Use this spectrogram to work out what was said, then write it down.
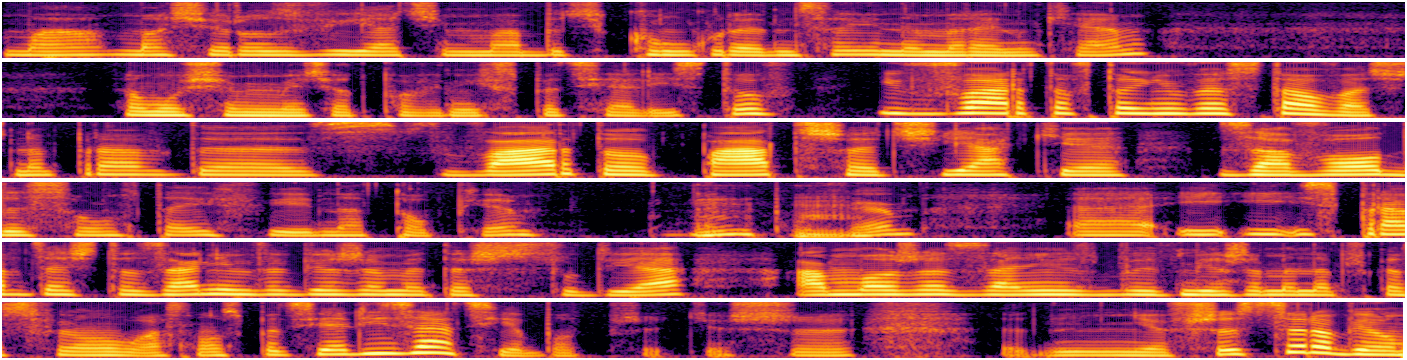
ma, ma się rozwijać i ma być konkurencyjnym rynkiem, to musimy mieć odpowiednich specjalistów i warto w to inwestować. Naprawdę warto patrzeć, jakie zawody są w tej chwili na topie, tak mm -hmm. powiem. E, i, i, sprawdzać to, zanim wybierzemy też studia, a może zanim wybierzemy na przykład swoją własną specjalizację, bo przecież y, nie wszyscy robią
